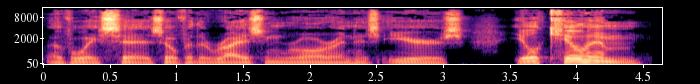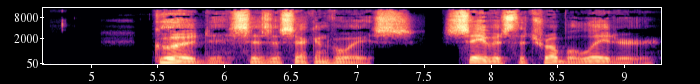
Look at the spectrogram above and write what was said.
a voice says over the rising roar in his ears. You'll kill him. Good, says a second voice. Save us the trouble later.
